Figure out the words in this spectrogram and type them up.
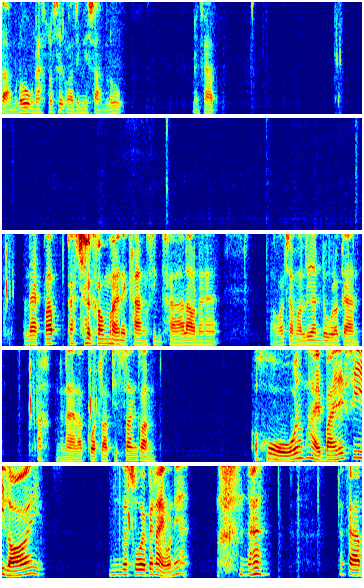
สามลูกนะ รู้สึกเราจะมีสามลูกนะครับ แรกปั๊บก็จะเข้ามาในคลังสินค้าเรานะฮะ เราก็จะมาเลื่อนดูแล้วกัน อะไหนๆเรากดรับคิดสั้นก่อน โอ้โหต้องหลายใบได้สี่ร้อยมึงจะซวยไปไหนวะเนี่ยนะนะครับ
